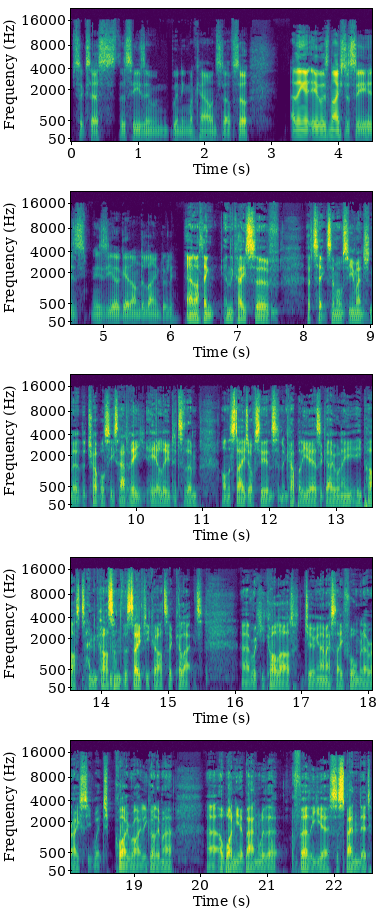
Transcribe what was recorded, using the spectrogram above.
success this season, winning Macau and stuff. So I think it, it was nice to see his his year get underlined, really. And I think in the case of of Ticktum, obviously you mentioned the, the troubles he's had. He he alluded to them on the stage. Obviously, the incident a couple of years ago when he, he passed ten cars under the safety car to collect uh, Ricky Collard during an MSA Formula race, which quite rightly got him a a one year ban with a, further year suspended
